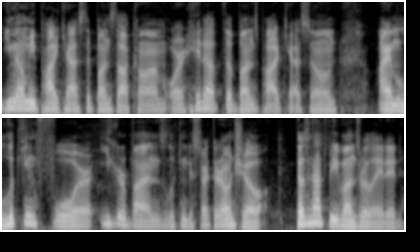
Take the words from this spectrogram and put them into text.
email me podcast at bunz.com or hit up the Bunz Podcast Zone. I am looking for eager buns looking to start their own show. Doesn't have to be Bunz related.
